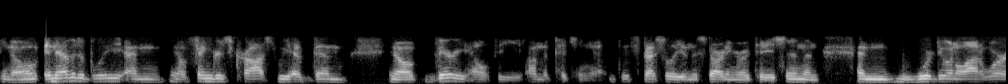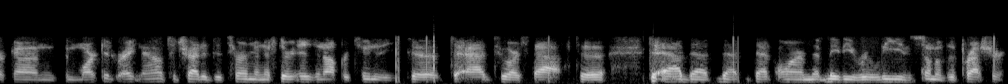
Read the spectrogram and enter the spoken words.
You know, inevitably, and you know, fingers crossed, we have been, you know, very healthy on the pitching end, especially in the starting rotation, and and we're doing a lot of work on the market right now to try to determine if there is an opportunity to to add to our staff to to add that that that arm that maybe relieves some of the pressure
